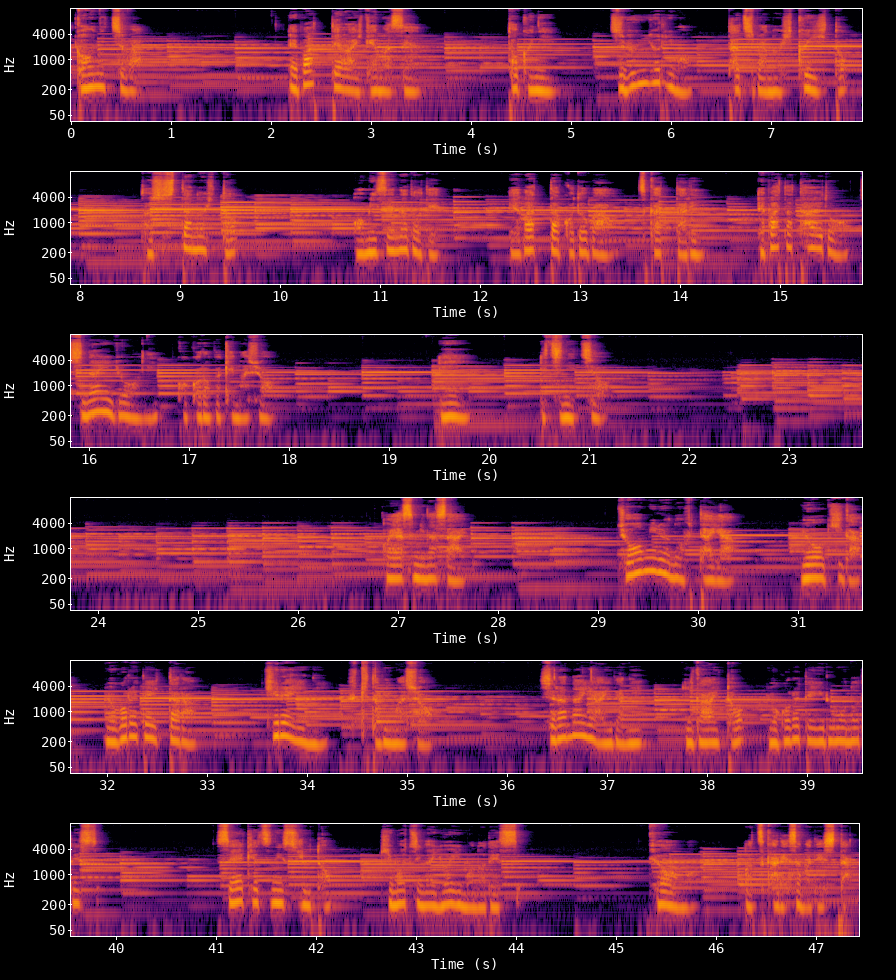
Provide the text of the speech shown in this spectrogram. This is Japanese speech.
こんにちは。えばってはいけません。特に自分よりも立場の低い人、年下の人、お店などでえばった言葉を使ったり、えばった態度をしないように心がけましょう。いい一日を。おやすみなさい。調味料の蓋や容器が汚れていったら、きれいに拭き取りましょう。知らない間に意外と汚れているものです。清潔にすると気持ちが良いものです。今日もお疲れ様でした。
